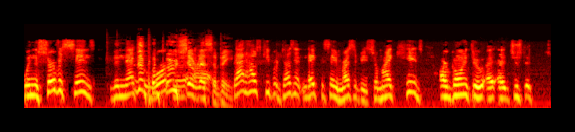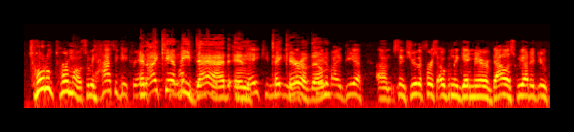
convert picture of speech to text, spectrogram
when the service sends the next The worker, papusa uh, recipe. that housekeeper doesn't make the same recipe. So my kids are going through a, a, just a total turmoil. So we have to get creative. And I can't be dad and take care That's of a them. idea. Um, since you're the first openly gay mayor of Dallas, we ought to do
